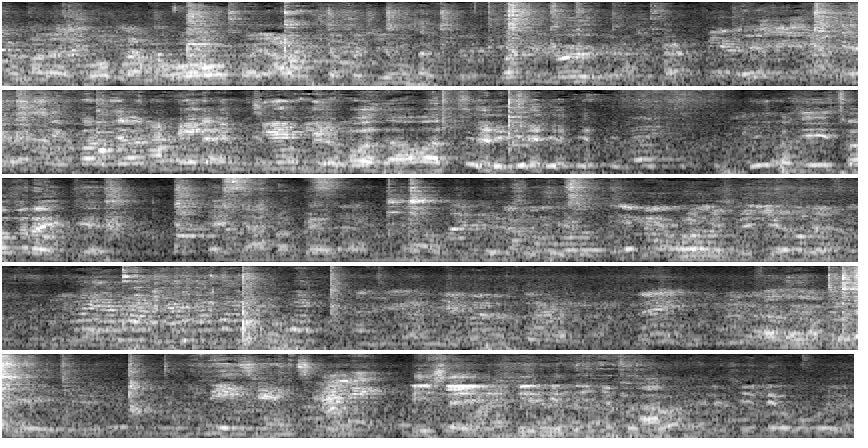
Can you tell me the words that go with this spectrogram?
તમારા છોકરાનો હો ભાઈ આવું છે પછી શું પછી જોયું. એને શીખવાડ દેવાનું આવાજ છે. પછી છોકરા કે એ જ્ઞાનો બે મમ્મી બે થાય. મમ્મી થઈ ગયા છે. હાલે આપણે જોઈએ, જોઈએ. બે જેન છે. ડીસે ફીરવી દેજે બધું એને જે લેવું હોય.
